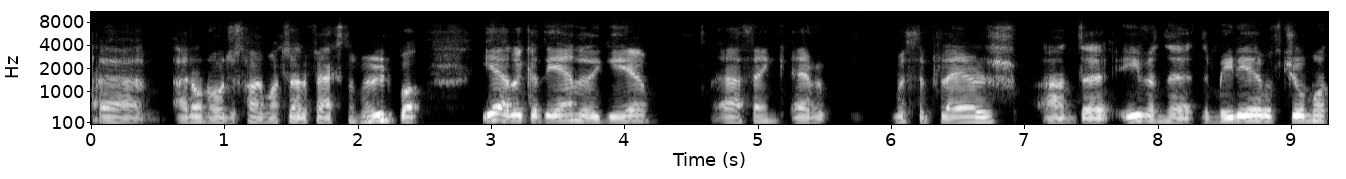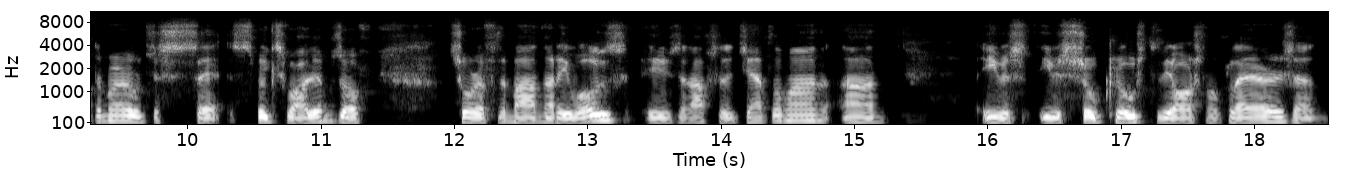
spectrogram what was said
um, I don't know just how much that affects the mood. But yeah, look at the end of the game, I think every, with the players and uh, even the, the media with Joe Montemurro just uh, speaks volumes of sort of the man that he was. He was an absolute gentleman, and he was he was so close to the Arsenal players, and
